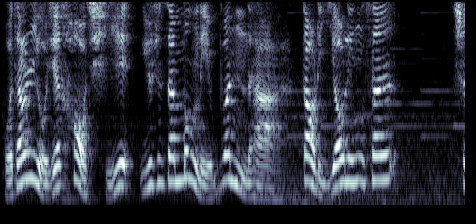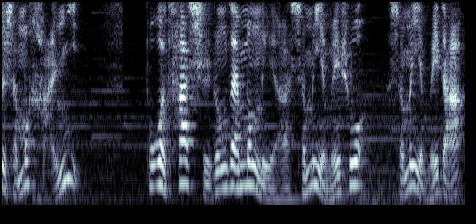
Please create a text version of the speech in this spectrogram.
我当时有些好奇，于是，在梦里问她到底幺零三是什么含义。不过她始终在梦里啊，什么也没说，什么也没答。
